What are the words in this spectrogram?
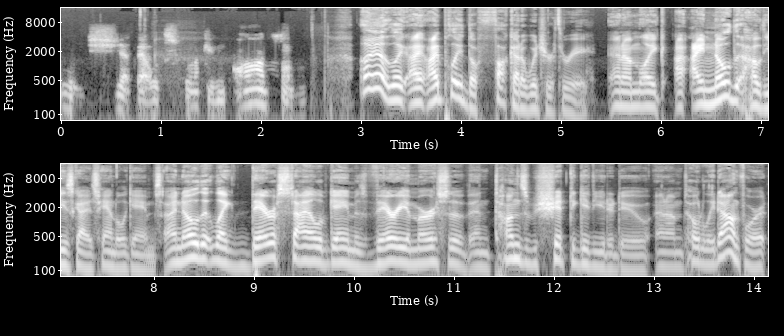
holy shit, that looks fucking awesome. Oh yeah, like I, I played the fuck out of Witcher three, and I'm like I, I know that how these guys handle games. I know that like their style of game is very immersive and tons of shit to give you to do, and I'm totally down for it.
